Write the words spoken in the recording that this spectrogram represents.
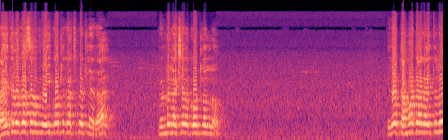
రైతుల కోసం వెయ్యి కోట్లు ఖర్చు పెట్టలేరా? రెండు లక్షల కోట్లలో ఈరోజు టమాటా రైతులు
